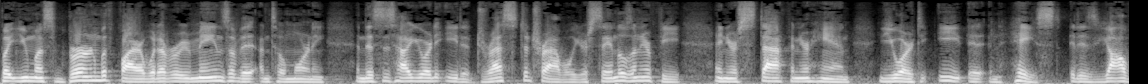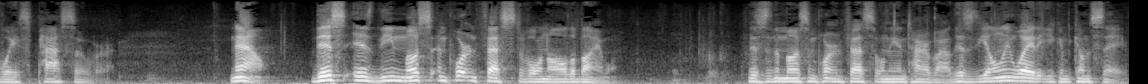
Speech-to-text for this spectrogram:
but you must burn with fire whatever remains of it until morning. And this is how you are to eat it dressed to travel, your sandals on your feet, and your staff in your hand. You are to eat it in haste. It is Yahweh's Passover. Now, this is the most important festival in all the Bible. This is the most important festival in the entire Bible. This is the only way that you can become saved.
